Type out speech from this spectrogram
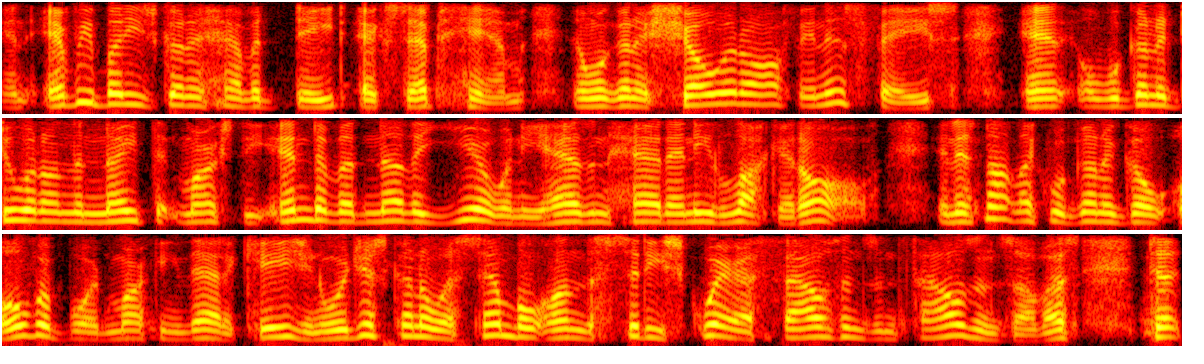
and everybody's going to have a date except him, and we're going to show it off in his face, and we're going to do it on the night that marks the end of another year when he hasn't had any luck at all. And it's not like we're going to go overboard marking that occasion. We're just going to assemble on the city square, thousands and thousands of us, to,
